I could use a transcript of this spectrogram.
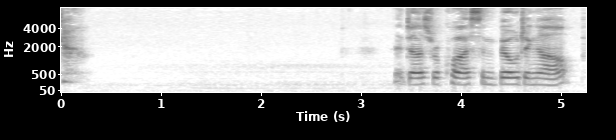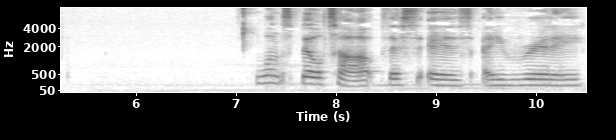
it does require some building up once built up this is a really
